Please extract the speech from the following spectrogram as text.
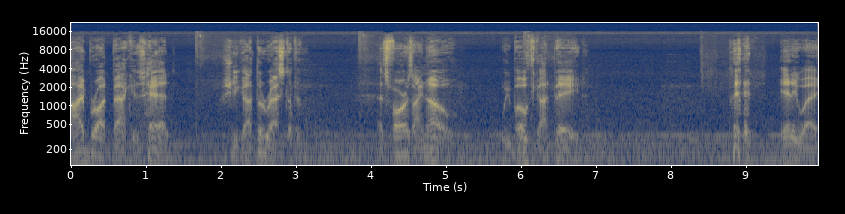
I brought back his head. She got the rest of him. As far as I know, we both got paid. anyway,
